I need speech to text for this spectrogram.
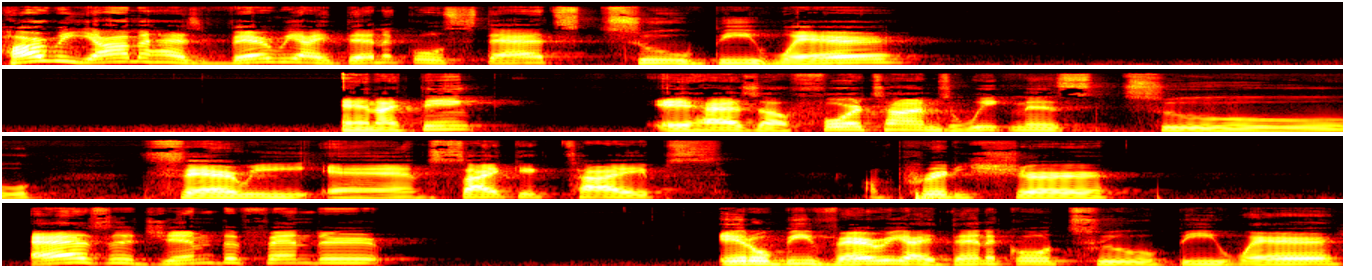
Hariyama has very identical stats to Bewear. And I think it has a four times weakness to fairy and psychic types. I'm pretty sure. As a gym defender, it'll be very identical to Bewear.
